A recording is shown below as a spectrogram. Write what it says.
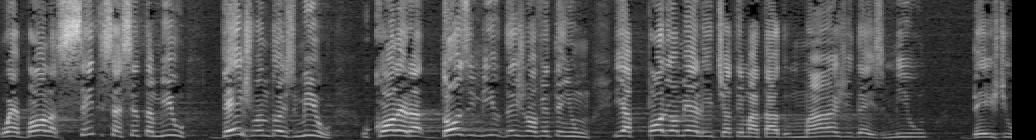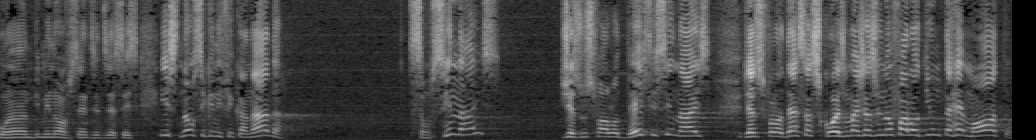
O ebola, 160 mil desde o ano 2000. O cólera, 12 mil desde 91. E a poliomielite já tem matado mais de 10 mil desde o ano de 1916. Isso não significa nada? São sinais. Jesus falou desses sinais, Jesus falou dessas coisas, mas Jesus não falou de um terremoto.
